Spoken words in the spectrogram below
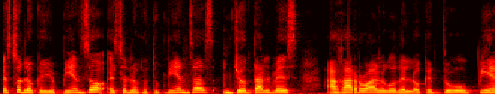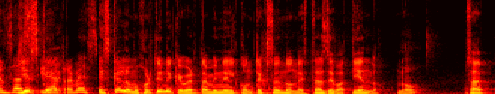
esto es lo que yo pienso, esto es lo que tú piensas, yo tal vez agarro algo de lo que tú piensas y, Y es que al revés. Es que a lo mejor tiene que ver también el contexto en donde estás debatiendo, ¿no? O sea,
